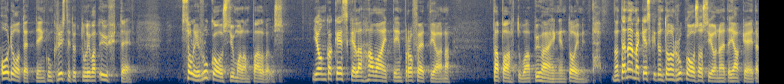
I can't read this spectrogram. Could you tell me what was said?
odotettiin, kun kristityt tulivat yhteen. Se oli rukous Jumalan palvelus, jonka keskellä havaittiin profeettiana tapahtuvaa pyhähengen toimintaa. No tänään mä keskityn tuohon rukousosioon näitä jakeita 16-18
